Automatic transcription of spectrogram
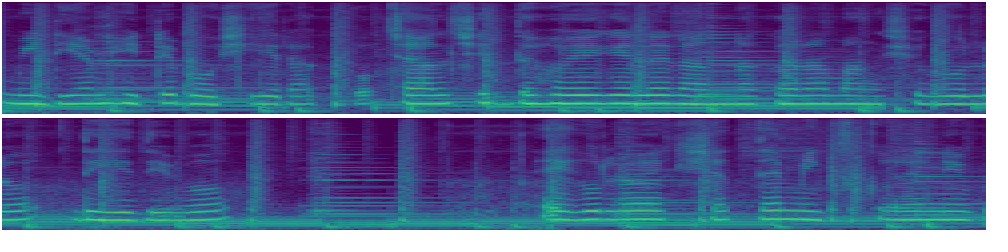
মিডিয়াম হিটে বসিয়ে রাখব? চাল সিদ্ধ হয়ে গেলে রান্না করা মাংসগুলো দিয়ে দিব। এগুলো একসাথে মিক্স করে নিব।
